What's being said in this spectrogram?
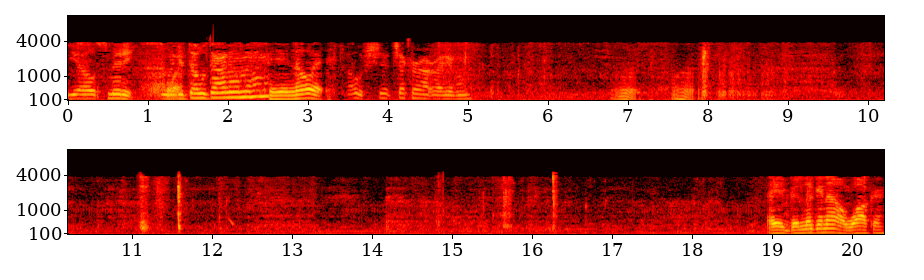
Yo, Smitty. You want to get double down on me, homie? You know it. Oh, shit. Check her out right here, homie. Oh, fuck. Hey, good looking out, Walker.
